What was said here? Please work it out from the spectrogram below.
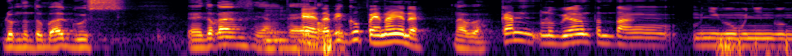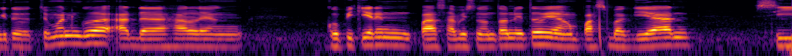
belum tentu bagus. Dan itu kan yang kayak Eh tapi gue pengen nanya dah. kenapa? Kan lu bilang tentang menyinggung-menyinggung gitu. Cuman gue ada hal yang gue pikirin pas habis nonton itu yang pas bagian si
